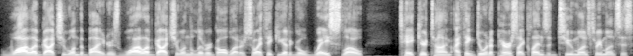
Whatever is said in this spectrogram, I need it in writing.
while I've got you on the binders, while I've got you on the liver gallbladder. So I think you got to go way slow. Take your time. I think doing a parasite cleanse in two months, three months is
